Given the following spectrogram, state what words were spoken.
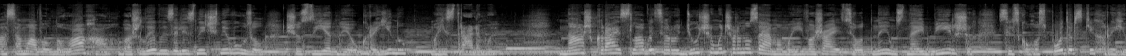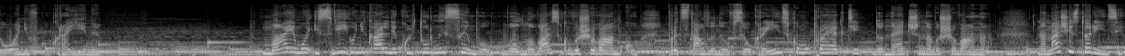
а сама Волноваха важливий залізничний вузол, що з'єднує Україну магістралями. Наш край славиться родючими чорноземами і вважається одним з найбільших сільськогосподарських регіонів України. Маємо і свій унікальний культурний символ волноваську вишиванку, представлений у всеукраїнському проєкті Донеччина вишивана. На нашій сторінці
